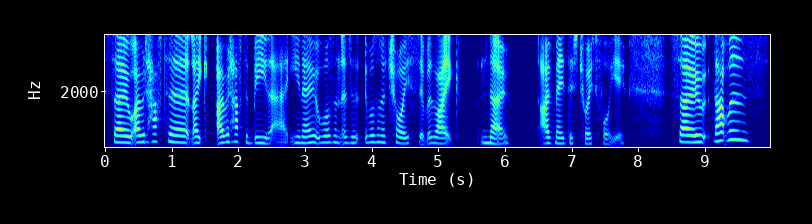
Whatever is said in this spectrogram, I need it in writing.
So I would have to like I would have to be there, you know? It wasn't as it wasn't a choice. It was like, no, I've made this choice for you. So that was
